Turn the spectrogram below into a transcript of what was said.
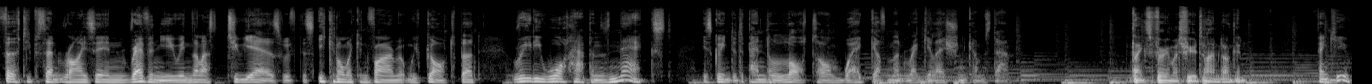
30% rise in revenue in the last two years with this economic environment we've got. But really, what happens next is going to depend a lot on where government regulation comes down. Thanks very much for your time, Duncan. Thank you.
